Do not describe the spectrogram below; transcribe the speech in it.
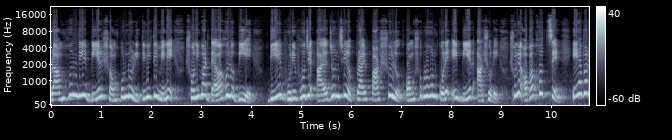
ব্রাহ্মণ দিয়ে বিয়ের সম্পূর্ণ রীতিনীতি মেনে শনিবার দেওয়া হলো বিয়ে। বিয়ে ভুরিভোজের আয়োজন ছিল প্রায় পাঁচশো লোক অংশগ্রহণ করে এই বিয়ের আসরে। শুনে অবাক হচ্ছেন, এ আবার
